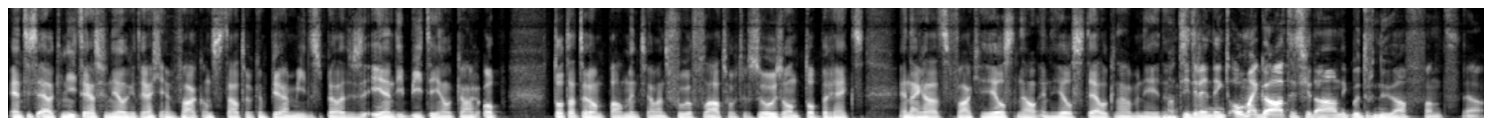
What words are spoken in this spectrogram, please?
En het is eigenlijk niet rationeel gedrag en vaak ontstaat er ook een piramidespel. Dus de ene die biedt tegen elkaar op, totdat er op een bepaald moment, ja, want vroeg of laat wordt er sowieso een top bereikt. En dan gaat het vaak heel snel en heel steil ook naar beneden. Want iedereen denkt, oh my god, het is gedaan, ik moet er nu af. Want, ja.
